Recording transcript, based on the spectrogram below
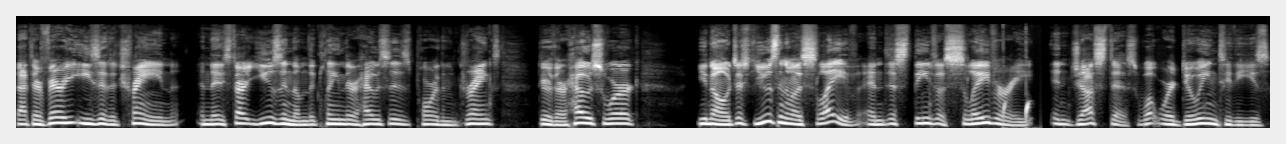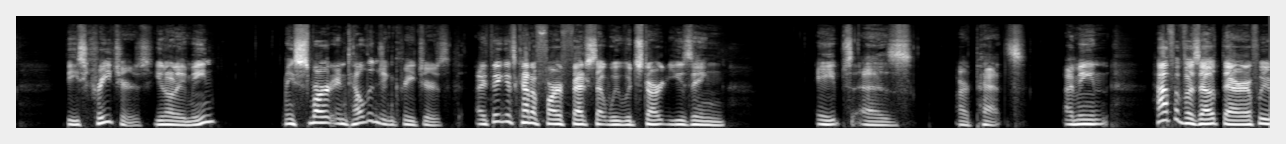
that they're very easy to train and they start using them to clean their houses, pour them drinks, do their housework, you know, just using them as slave and just themes of slavery, injustice, what we're doing to these these creatures. You know what I mean? These smart, intelligent creatures. I think it's kind of far fetched that we would start using apes as our pets. I mean, half of us out there, if we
